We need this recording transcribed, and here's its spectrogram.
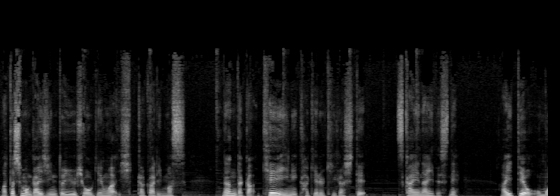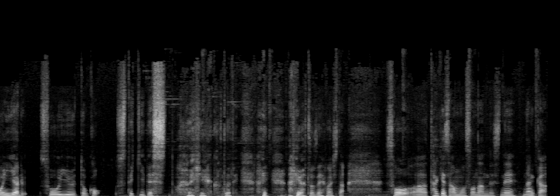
私も外人という表現は引っかかりますなんだか敬意に欠ける気がして使えないですね。相手を思いやるそういうとこ素敵です。ということで。はい。ありがとうございました。そうあたけさんもそうなんですね。なんか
